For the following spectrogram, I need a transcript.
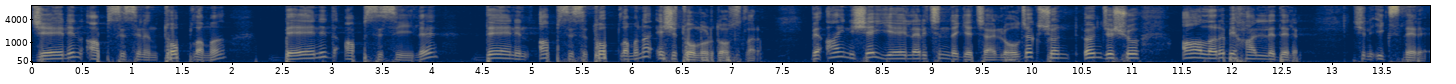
C'nin apsisinin toplamı B'nin apsisi ile D'nin apsisi toplamına eşit olur dostlarım. Ve aynı şey Y'ler için de geçerli olacak. Önce şu A'ları bir halledelim. Şimdi X'leri.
